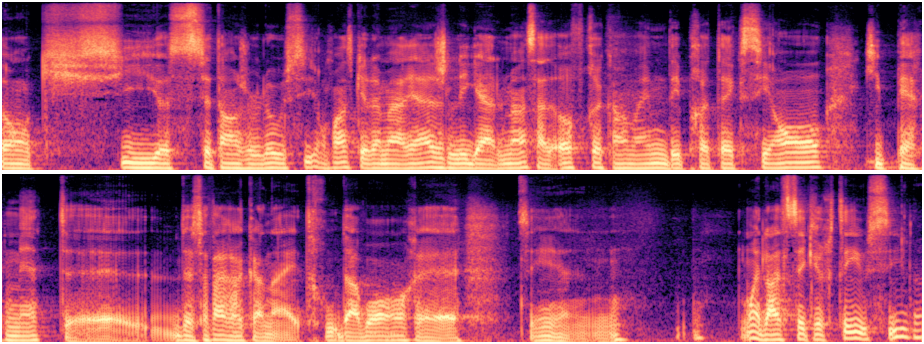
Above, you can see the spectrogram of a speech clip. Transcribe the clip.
Donc, il y a cet enjeu-là aussi. On pense que le mariage, légalement, ça offre quand même des protections qui permettent euh, de se faire reconnaître ou d'avoir, euh, tu sais, euh, ouais, de la sécurité aussi, là,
